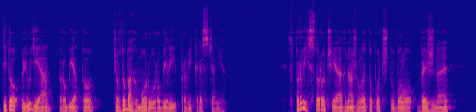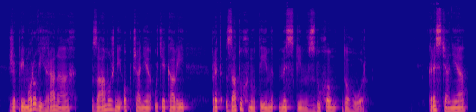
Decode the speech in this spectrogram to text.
Títo ľudia robia to, čo v dobách moru robili prví kresťania. V prvých storočiach nášho letopočtu bolo bežné, že pri morových hranách zámožní občania utekali pred zatuchnutým meským vzduchom do hôr. Kresťania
